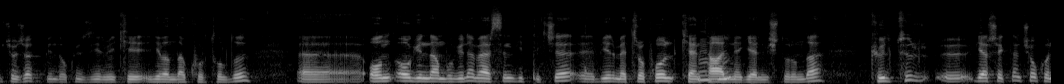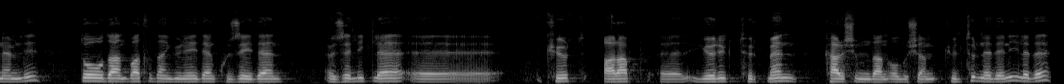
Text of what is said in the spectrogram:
3 Ocak 1922 yılında kurtuldu. E, on, o günden bugüne Mersin gittikçe e, bir metropol kent haline gelmiş durumda. Kültür e, gerçekten çok önemli. Doğudan, batıdan, güneyden, kuzeyden özellikle e, Kürt, Arap, e, Yörük, Türkmen karışımından oluşan kültür nedeniyle de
